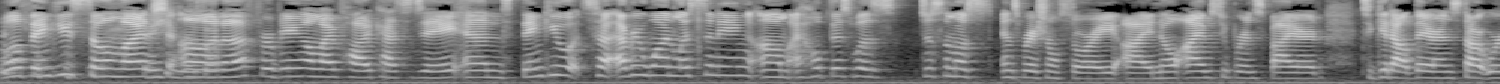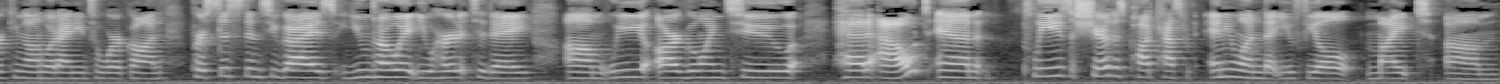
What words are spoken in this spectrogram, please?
Well, thank you so much, you, Anna, for being on my podcast today. And thank you to everyone listening. Um, I hope this was just the most inspirational story. I know I'm super inspired to get out there and start working on what I need to work on. Persistence, you guys, you know it, you heard it today. Um, we are going to head out and please share this podcast with anyone that you feel might um,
